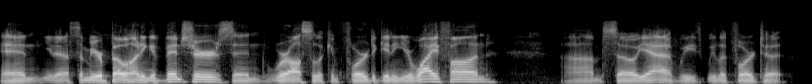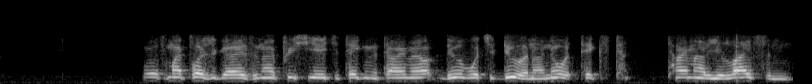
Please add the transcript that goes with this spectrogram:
and you know some of your bow hunting adventures, and we're also looking forward to getting your wife on. Um, so yeah, we we look forward to it. Well, it's my pleasure, guys, and I appreciate you taking the time out doing what you're doing. I know it takes t- time out of your life, and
